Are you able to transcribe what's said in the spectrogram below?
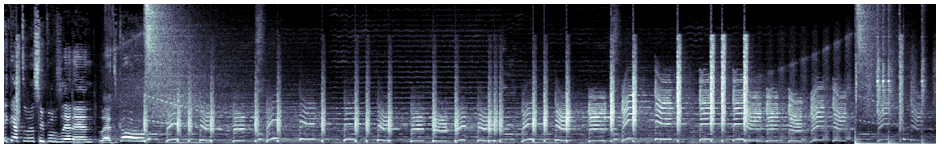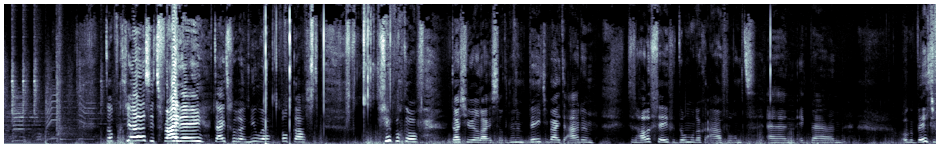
Ik heb er weer super zin in. Let's go! Toppertjes, it's Friday. Tijd voor een nieuwe podcast. Super tof dat je weer luistert. Ik ben een beetje buiten adem. Het is half zeven donderdagavond en ik ben ook een beetje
